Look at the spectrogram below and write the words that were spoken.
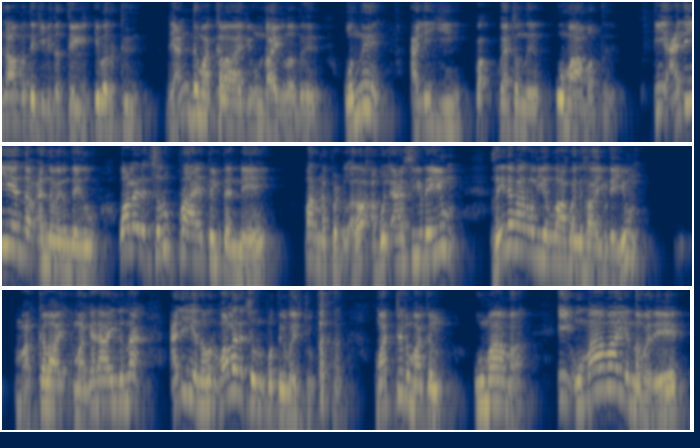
ദാമ്പത്യ ജീവിതത്തിൽ ഇവർക്ക് രണ്ട് മക്കളായി ഉണ്ടായിരുന്നത് ഒന്ന് അലി മറ്റൊന്ന് ഉമാമത്ത്. ഈ അലി എന്ന എന്ന് വരുന്ന ചെയ്തു വളരെ ചെറുപ്രായത്തിൽ തന്നെ മരണപ്പെട്ടു. അഥവാ അബുൽ ആസിയുടെയും സൈനബ അലി അള്ളാഹുൻഹായുടെയും മക്കളായി മകനായിരുന്ന അലി എന്നവർ വളരെ ചെറുപ്പത്തിൽ മരിച്ചു. മറ്റൊരു മകൾ ഉമാമ. ഈ ഉമാമ എന്നവരെ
